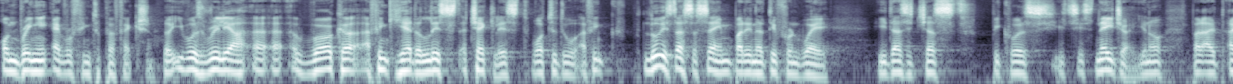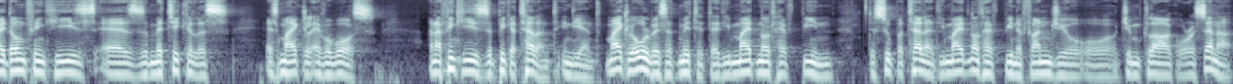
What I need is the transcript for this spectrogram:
on bringing everything to perfection. So he was really a, a, a, worker. I think he had a list, a checklist, what to do. I think Lewis does the same, but in a different way. He does it just because it's his nature, you know. But I, I don't think he's as meticulous as Michael ever was. And I think he is a bigger talent in the end. Michael always admitted that he might not have been the super talent. He might not have been a Fangio or Jim Clark or a Senna,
